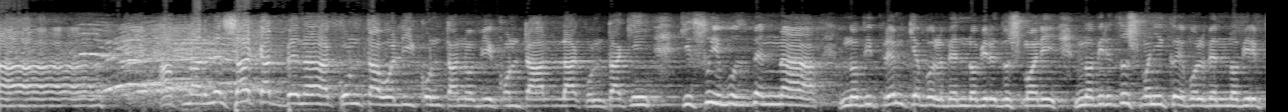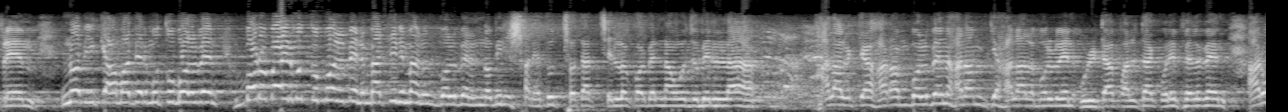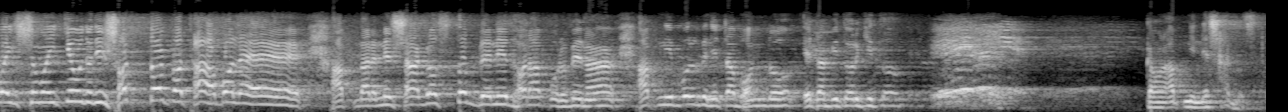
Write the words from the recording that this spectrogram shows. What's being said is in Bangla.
আপনার নেশা কাটবে না, কোনটা অলি কোনটা নবী, কোনটা আল্লাহ, কোনটা কি? কিছুই বুঝবেন না। নবী প্রেমকে বলবেন? নবীর দুশ্মনী। নবীর দুশ্মনীকে বলবেন? নবীর প্রেম। নবীকে আমাদের মতো বলবেন, বড় ভাইয়ের মতো বলবেন, মাটির মানুষ বলবেন, নবীর সানে তুচ্ছ তাচ্ছিল্য করবেন, নাউজুবিল্লাহ। হালালকে হারাম বলবেন হারামকে হালাল বলবেন, উল্টা পাল্টা করে ফেলবেন। আর ওই সময় কেউ যদি সত্য কথা বলে, আপনার নেশাগ্রস্ত ব্রেনে ধরা পড়বে না। আপনি বলবেন এটা বন্ধ, এটা বিতর্কিত? কারণ আপনি নেশাগ্রস্ত।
